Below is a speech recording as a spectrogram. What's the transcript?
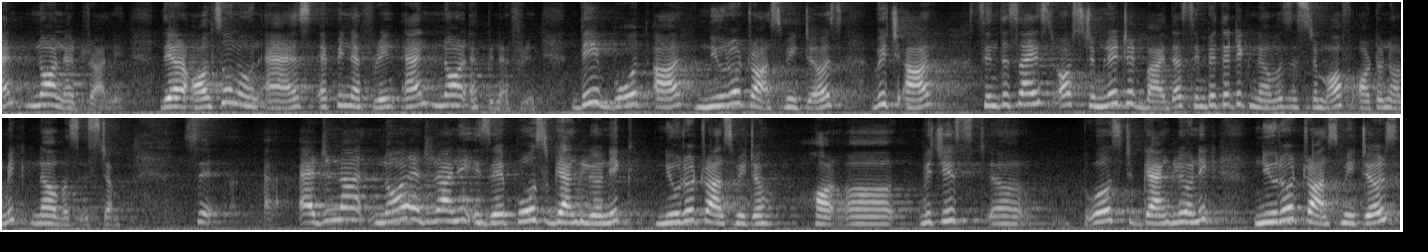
and noradrenaline. They are also known as epinephrine and norepinephrine. They both are neurotransmitters which are synthesized or stimulated by the sympathetic nervous system of autonomic nervous system. So, adrenal, noradrenaline is a postganglionic neurotransmitter uh, which is uh, postganglionic neurotransmitters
